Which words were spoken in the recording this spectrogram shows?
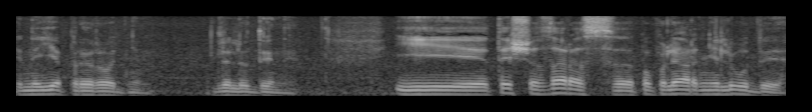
і не є природнім для людини. І те, що зараз популярні люди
